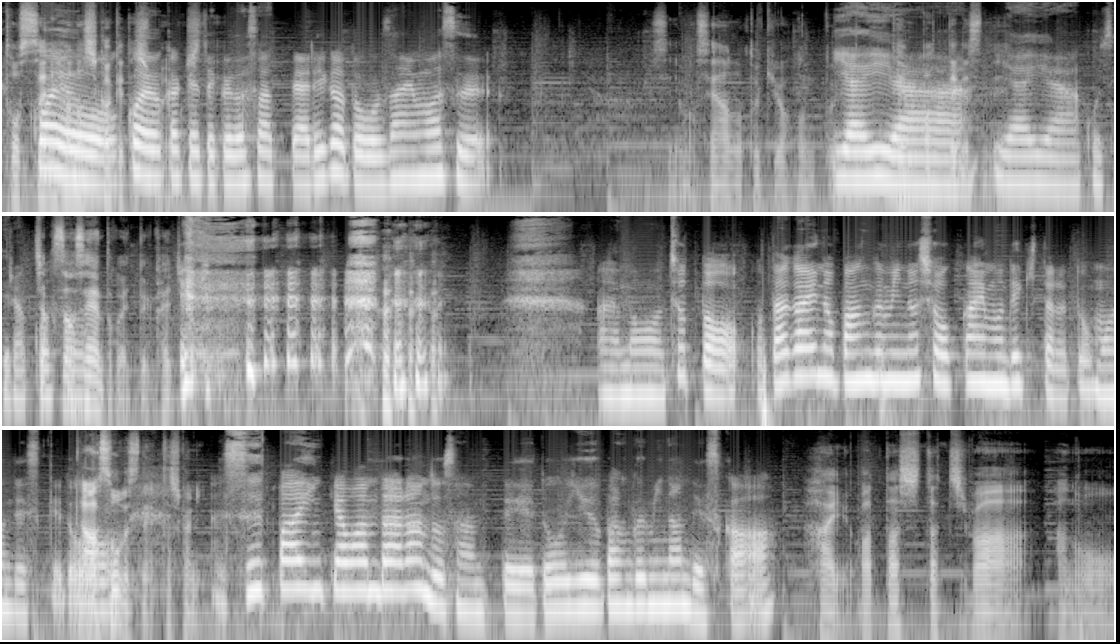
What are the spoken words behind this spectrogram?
とっさに声を話しかけてしまいました。声をかけてくださってありがとうございます。すいませんあの時は本当にいやいや。ね。いやいや、こちらこそ。あすいませんとか言って帰っちゃいましたあのちょっとお互いの番組の紹介もできたらと思うんですけど、あそうですね確かにスーパーインキャワンダーランドさんってどういう番組なんですか？はい私たちはあの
